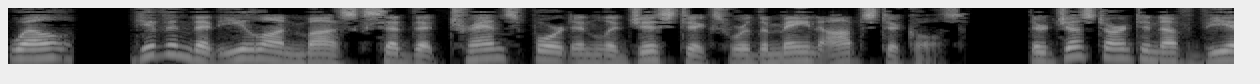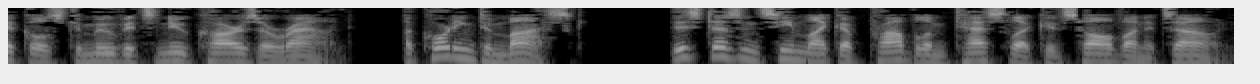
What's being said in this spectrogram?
Well, given that Elon Musk said that transport and logistics were the main obstacles, there just aren't enough vehicles to move its new cars around. According to Musk, this doesn't seem like a problem Tesla could solve on its own.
